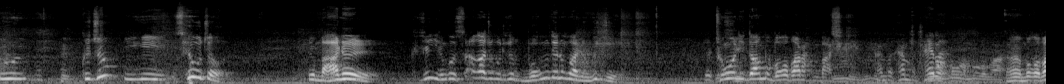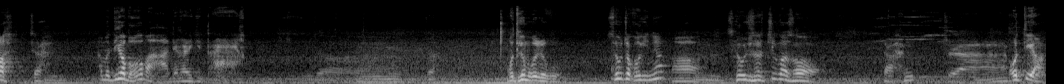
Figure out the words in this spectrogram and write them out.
이거 그죠? 이게 새우젓 이 마늘 그죠? 이런 거 싸가지고 이렇게 먹으면 되는 거 아니야 그지? 종원이도 한번 먹어봐라 한번 맛있게 한번 한번 해봐 먹어 먹어봐. 어 먹어봐 자 한번 네가 먹어봐 내가 이렇게 딱 어떻게 먹으려고? 새우젓 거기 있냐? 아, 음. 새우젓 찍어서 자, 한, 쫙. 어때요?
